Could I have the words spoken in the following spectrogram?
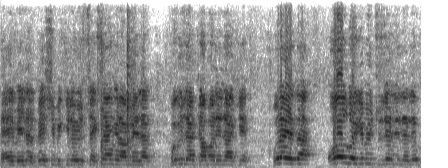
Ey beyler 5'i 1 kilo 180 gram beyler. Bu güzel kabalidaki. Burayı da olduğu gibi 350 dedim.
